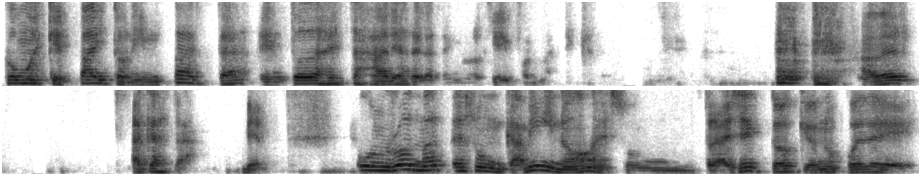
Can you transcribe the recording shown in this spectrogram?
cómo es que Python impacta en todas estas áreas de la tecnología informática. A ver, acá está. Bien. Un roadmap es un camino, es un trayecto que uno puede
